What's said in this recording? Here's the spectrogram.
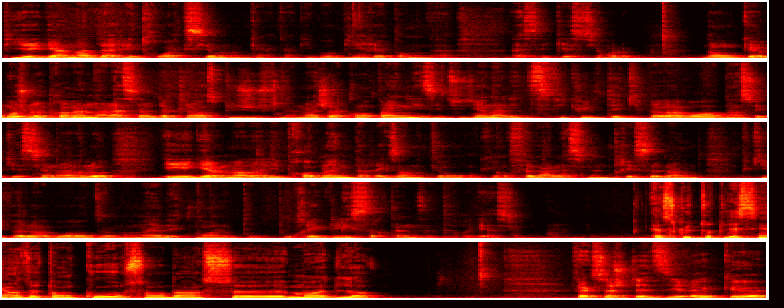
Puis il y a également de la rétroaction quand, il va bien répondre à, ces questions-là. Donc, euh, moi, je me promène dans la salle de classe, puis finalement, j'accompagne les étudiants dans les difficultés qu'ils peuvent avoir dans ce questionnaire-là et également dans les problèmes, par exemple, qu'ils ont, fait dans la semaine précédente, puis qu'ils veulent avoir d'un moment avec moi pour régler certaines interrogations. Est-ce que toutes les séances de ton cours sont dans ce mode-là? Fait que ça, je te dirais que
